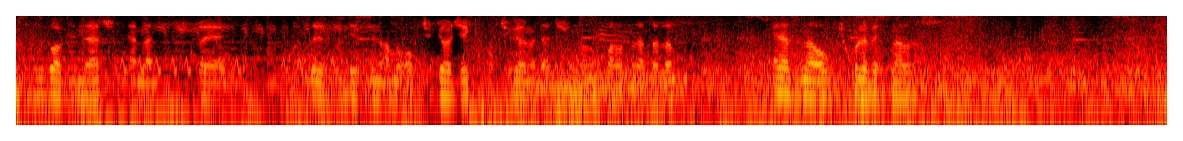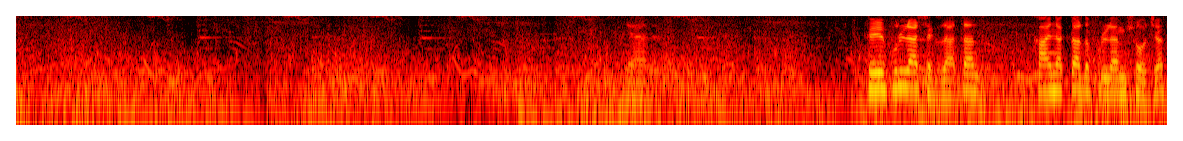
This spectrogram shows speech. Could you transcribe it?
Hırsız goblinler hemen şuraya desin ama okçu görecek. Okçu görmeden şunu balonları atalım. En azından okçu kulübesini alır. Yani. Köyü fullersek zaten kaynaklar da fullenmiş olacak.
